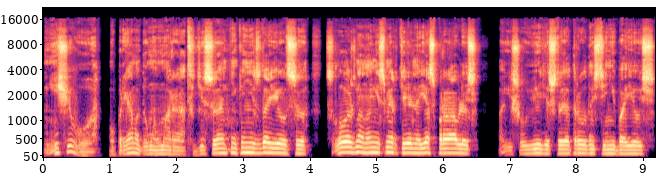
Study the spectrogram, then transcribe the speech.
«Ничего», — упрямо думал Марат. «Десантники не сдаются. Сложно, но не смертельно. Я справлюсь. Аиша увидит, что я трудностей не боюсь».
